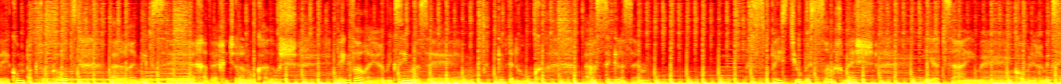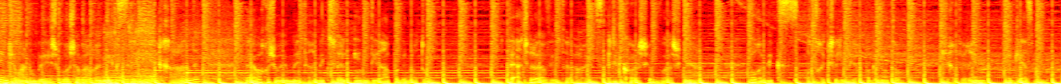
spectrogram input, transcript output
ב Kompakt Records, על הרמיקס אה, האחד והיחיד שלנו, קדוש. ואם כבר אה, רמיקסים, אז אה, Captain Hook, הסינגל הזה, Space Tube 25, יצא עם אה, כל מיני רמיקסים, שמענו בשבוע שעבר רמיקס אה, אחד, והיום אנחנו שומעים את הרמיקס של אינדירה פגנוטו. ועד שלא יביאו אותה לארץ, אני כל שבוע אשמיע או רמיקס או טרק של אינדירה פגנוטו. כי חברים, הגיע הזמן.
